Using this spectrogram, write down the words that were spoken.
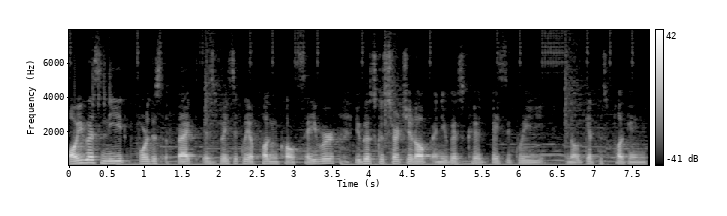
All you guys need for this effect is basically a plugin called Saber you guys could search it up and you guys could basically you know get this plugin.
